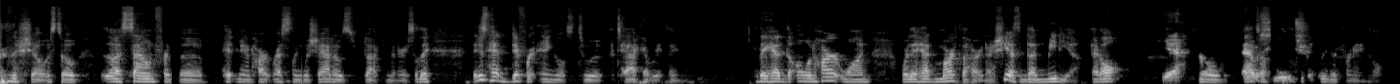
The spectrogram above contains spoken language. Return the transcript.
the show. So uh, sound for the Hitman Hart Wrestling with Shadows documentary. So they they just had different angles to attack everything. They had the Owen Hart one where they had Martha Hart. Now she hasn't done media at all. Yeah, So that was a huge. completely different angle.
